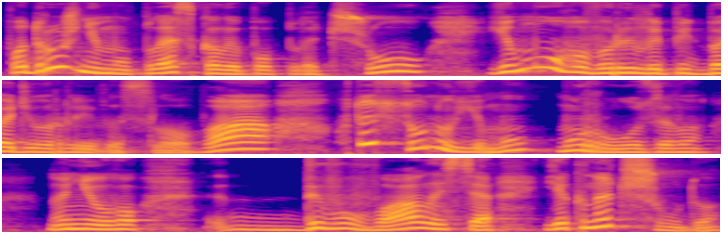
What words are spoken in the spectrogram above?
по-дружньому плескали по плечу, йому говорили підбадьорливі слова, хтось сунув йому морозиво. На нього дивувалися, як на чудо.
